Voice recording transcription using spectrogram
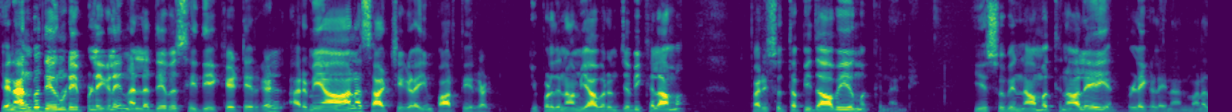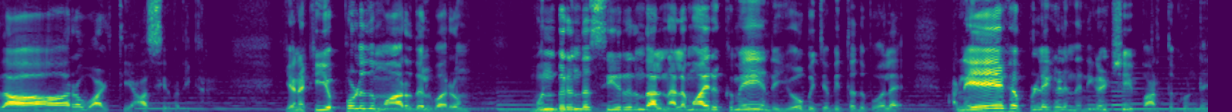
என் அன்பு தேவனுடைய பிள்ளைகளே நல்ல தேவ செய்தியை கேட்டீர்கள். அருமையான சாட்சிகளையும் பார்த்தீர்கள். இப்பொழுது நாம் யாவரும் ஜெபிக்கலாமா? பரிசுத்த பிதாவே உமக்கு நன்றி. இயேசுவின் நாமத்தினாலே என் பிள்ளைகளை நான் மனதார வாழ்த்தி ஆசீர்வதிக்கிறேன். எனக்கு எப்பொழுது மாறுதல் வரும்? முன்பிருந்த சீரிருந்தால் நலமாயிருக்குமே என்று யோபு ஜபித்தது போல அநேக பிள்ளைகள் இந்த நிகழ்ச்சியை பார்த்து கொண்டு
